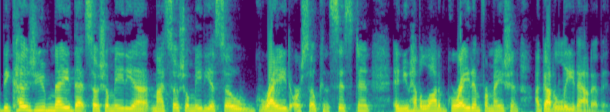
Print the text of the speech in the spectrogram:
because you made that social media, my social media so great or so consistent, and you have a lot of great information, I got a lead out of it.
